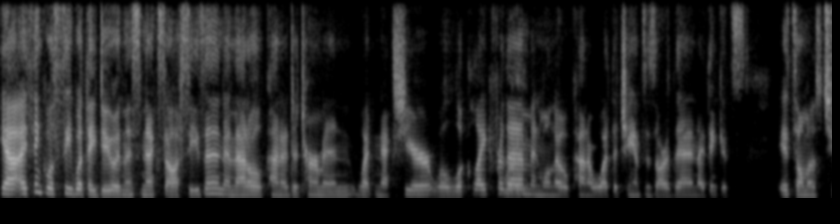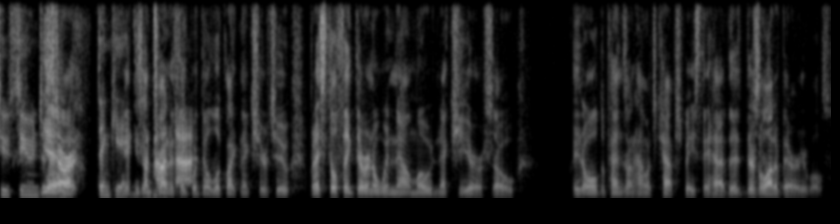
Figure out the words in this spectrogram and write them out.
yeah, I think we'll see what they do in this next off season, and that'll kind of determine what next year will look like for Right. them, and we'll know kind of what the chances are then. I think it's it's almost too soon to Yeah. start Yeah, thinking because I'm trying to think what they'll look like next year too. But I still think they're in a win now mode next year. So it all depends on how much cap space they have. There's a lot of variables.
